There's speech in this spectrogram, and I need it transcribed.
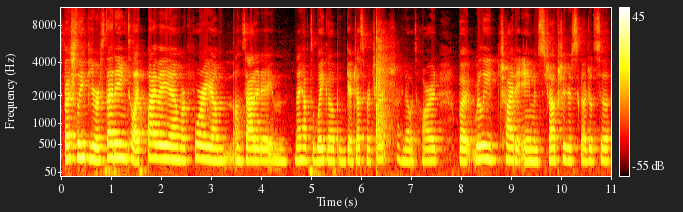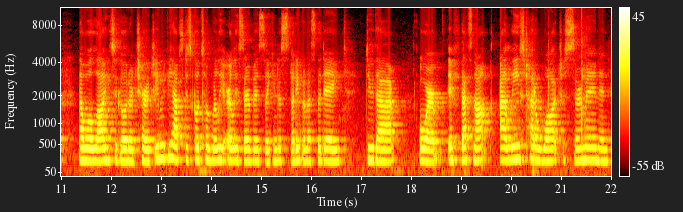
especially if you are studying till like 5 a.m. or 4 a.m. on Saturday and I have to wake up and get dressed for church. I know it's hard, but really try to aim and structure your schedule to that will allow you to go to church even if you have to just go to a really early service so you can just study for the rest of the day do that or if that's not at least try to watch a sermon and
